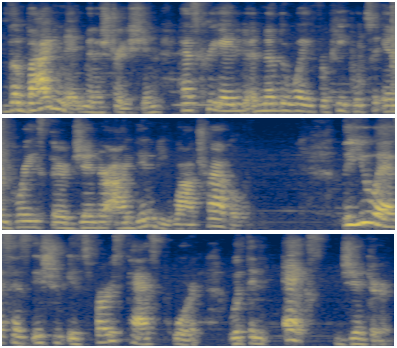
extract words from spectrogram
the Biden administration has created another way for people to embrace their gender identity while traveling. The U.S. has issued its first passport with an X gender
